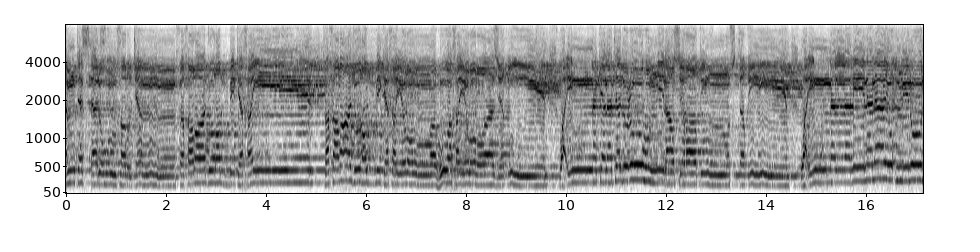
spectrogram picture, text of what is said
أم تسألهم خرجا فخراج ربك خير فخراج ربك خير وهو خير الرازقين وإنك لتدعوهم إلى صراط مستقيم وإن الذين لا يؤمنون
